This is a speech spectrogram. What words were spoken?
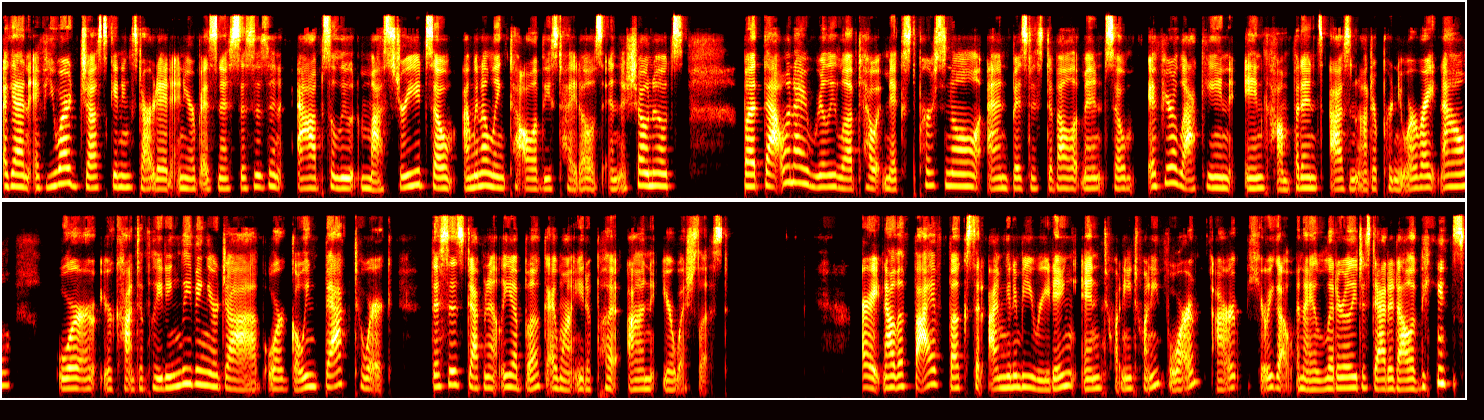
again, if you are just getting started in your business, this is an absolute must read. So I'm going to link to all of these titles in the show notes. But that one, I really loved how it mixed personal and business development. So if you're lacking in confidence as an entrepreneur right now, or you're contemplating leaving your job or going back to work, this is definitely a book I want you to put on your wish list. All right, now the five books that I'm going to be reading in 2024 are here we go. And I literally just added all of these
